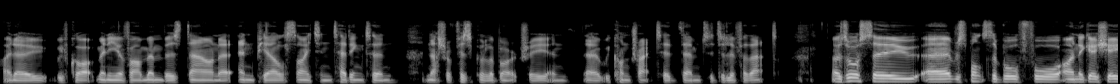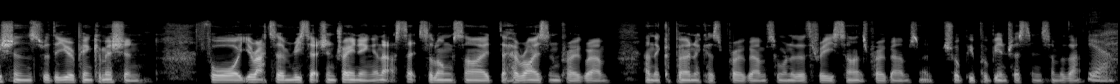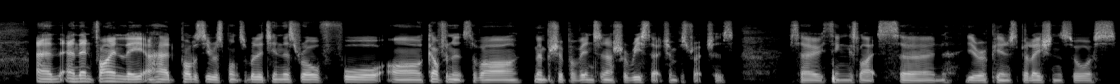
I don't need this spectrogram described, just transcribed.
I know we've got many of our members down at NPL site in Teddington, National Physical Laboratory, and uh, we contracted them to deliver that. I was also uh, responsible for our negotiations with the European Commission for Euratom research and training, and that sits alongside the Horizon program and the Copernicus program, so one of the three science programs. I'm sure people will be interested in some of that. Yeah. And and then finally, I had policy responsibility in this role for our governance of our membership of international research infrastructures. So things like CERN, European Spallation Source,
